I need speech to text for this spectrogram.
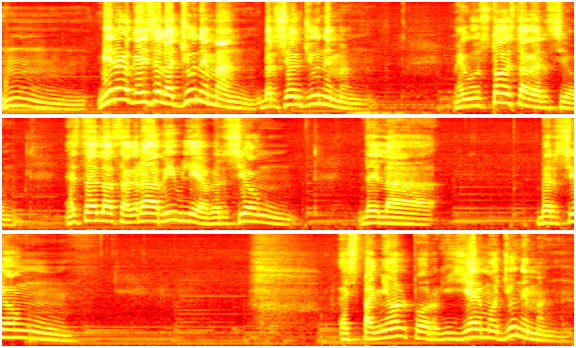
Mm. Mira lo que dice la Juneman, versión Juneman. Me gustó esta versión. Esta es la Sagrada Biblia, versión de la versión español por Guillermo Juneman,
